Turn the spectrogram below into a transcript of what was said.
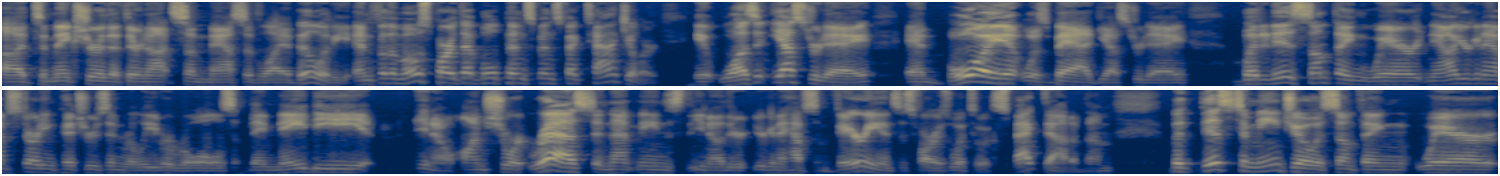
uh, to make sure that they're not some massive liability. And for the most part, that bullpen's been spectacular. It wasn't yesterday, and boy, it was bad yesterday but it is something where now you're going to have starting pitchers in reliever roles. They may be, you know, on short rest, and that means you know you're going to have some variance as far as what to expect out of them. But this, to me, Joe, is something where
